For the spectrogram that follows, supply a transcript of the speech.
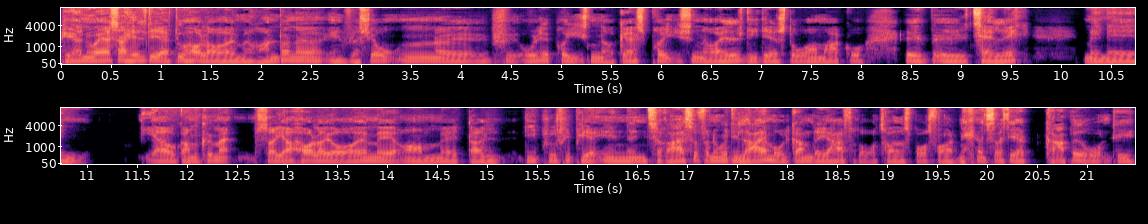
Per, nu er jeg så heldig, at du holder øje med renterne, inflationen, øh, olieprisen og gasprisen og alle de der store makrotal, øh, øh, Men øh, jeg er jo gammel købmand, så jeg holder jo øje med, om øh, der lige pludselig bliver en interesse for nogle af de legemål, gamle dage, jeg har haft over 30 sportsforretninger, så jeg kappet rundt i,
